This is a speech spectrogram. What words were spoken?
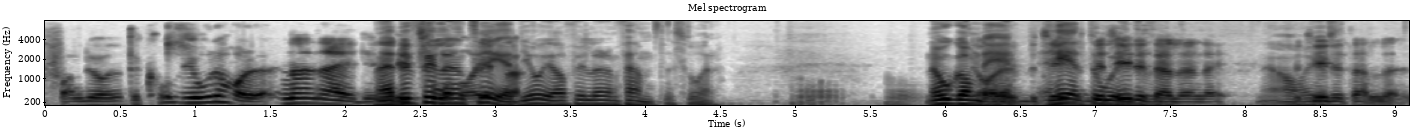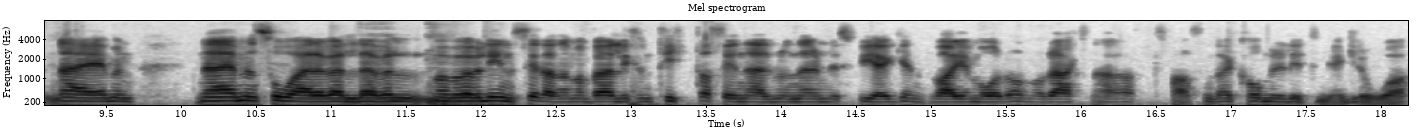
Fan, du har inte koll? Jo, det har du. Nej, nej. Det, Nej, det du fyller den Jeppe. tredje och jag fyller den femte, så är det. Nog om är det. betyd, Helt betydligt ointressant. äldre än dig. Ja, just betydligt äldre. Nej men, nej, men så är det väl. Det väl man behöver väl inse det när man börjar liksom titta sig närmare och närmare i spegeln varje morgon och räkna att fasen, där kommer det lite mer gråa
